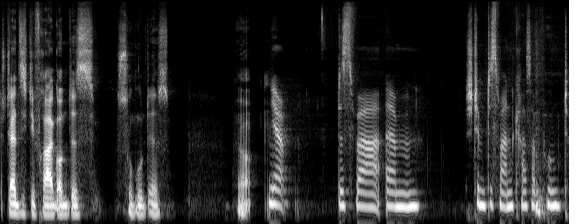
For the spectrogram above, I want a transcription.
stellt sich die Frage, ob das so gut ist. Ja. Ja, das war, ähm, stimmt, das war ein krasser Punkt.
